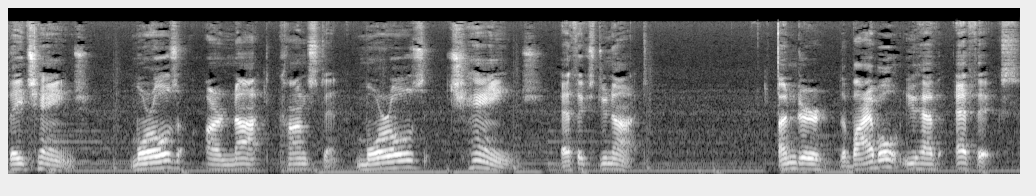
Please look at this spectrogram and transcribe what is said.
they change. Morals are not constant. Morals change. Ethics do not under the Bible, you have ethics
